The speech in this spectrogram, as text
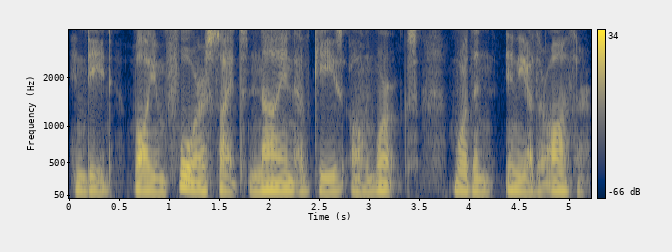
Indeed, Volume 4 cites nine of Guy's own works, more than any other author.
